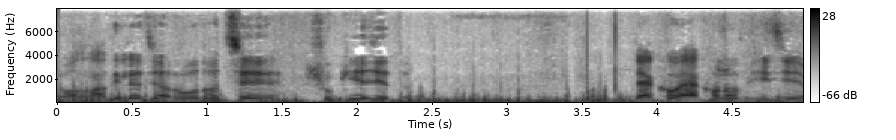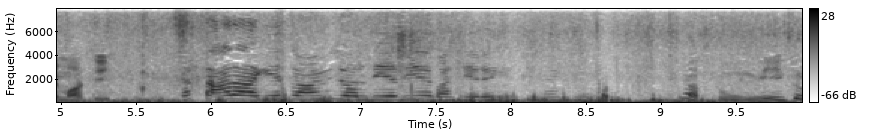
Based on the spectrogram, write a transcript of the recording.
জল না দিলে যা রোদ হচ্ছে শুকিয়ে যেত। দেখো এখনও ভিজে মাটি। তার আগে তো আমি জল দিয়ে দিয়ে বাঁচিয়ে রেখেছি না তুমি তো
